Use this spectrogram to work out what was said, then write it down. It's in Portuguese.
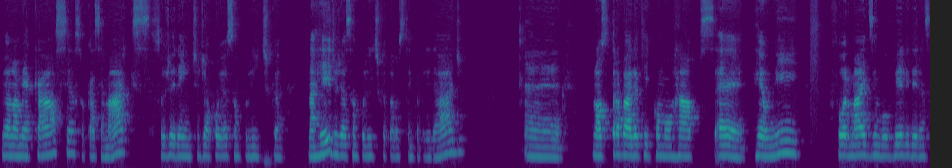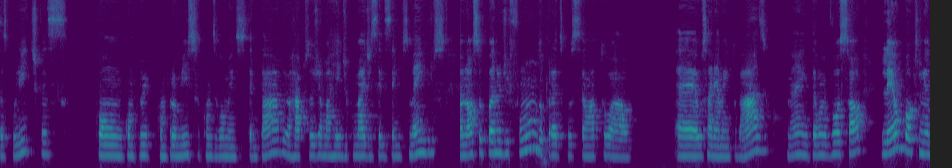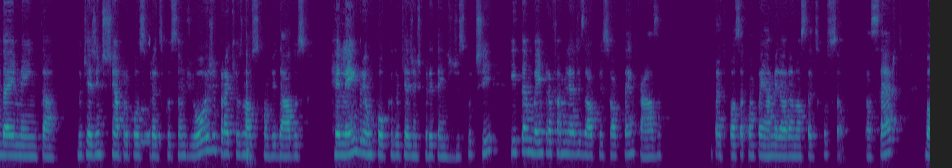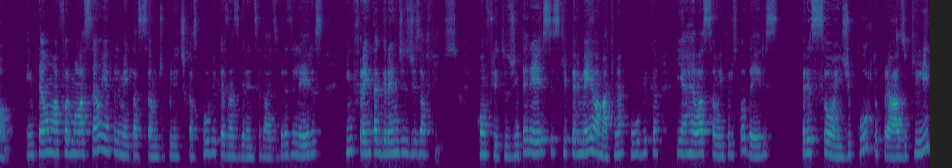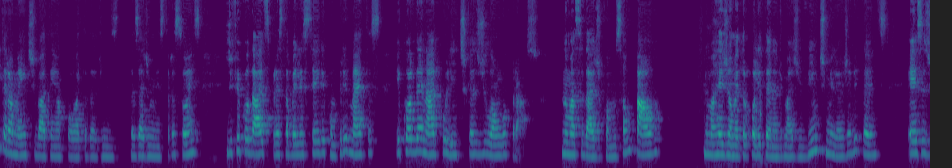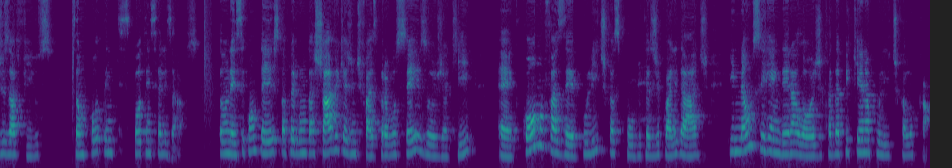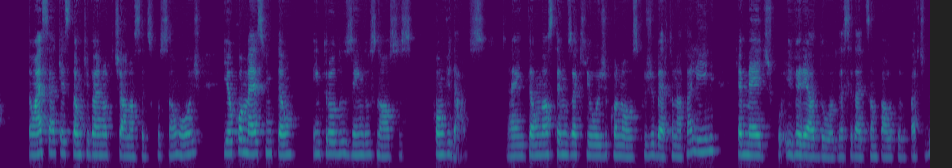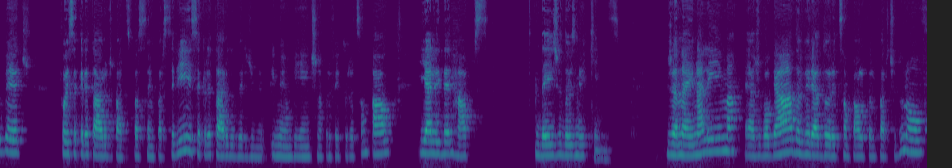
Meu nome é Cássia, sou Cássia Marques, sou gerente de apoio à ação política na Rede de Ação Política pela Sustentabilidade. É, nosso trabalho aqui como RAPS é reunir, formar e desenvolver lideranças políticas com compromisso com o desenvolvimento sustentável. A RAPS hoje é uma rede com mais de 600 membros. O nosso pano de fundo para a discussão atual é o saneamento básico, né? Então eu vou só ler um pouquinho da ementa do que a gente tinha proposto para a discussão de hoje, para que os nossos convidados relembrem um pouco do que a gente pretende discutir e também para familiarizar o pessoal que está em casa, para que possa acompanhar melhor a nossa discussão, tá certo? Bom, então a formulação e implementação de políticas públicas nas grandes cidades brasileiras enfrenta grandes desafios, conflitos de interesses que permeiam a máquina pública e a relação entre os poderes, pressões de curto prazo que literalmente batem a porta das administrações, dificuldades para estabelecer e cumprir metas e coordenar políticas de longo prazo. Numa cidade como São Paulo, numa região metropolitana de mais de 20 milhões de habitantes, esses desafios são poten potencializados. Então, nesse contexto, a pergunta-chave que a gente faz para vocês hoje aqui é como fazer políticas públicas de qualidade e não se render à lógica da pequena política local. Então, essa é a questão que vai nortear a nossa discussão hoje, e eu começo, então, introduzindo os nossos convidados. Né? Então, nós temos aqui hoje conosco Gilberto Natalini, que é médico e vereador da cidade de São Paulo pelo Partido Verde, foi secretário de Participação e Parceria, secretário do Verde e Meio Ambiente na Prefeitura de São Paulo e é líder RAPS desde 2015. Janaína Lima é advogada, vereadora de São Paulo pelo Partido Novo,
